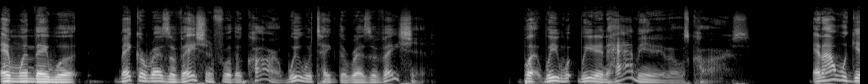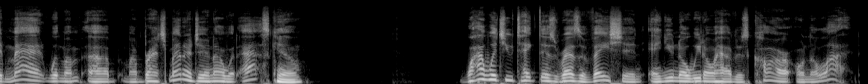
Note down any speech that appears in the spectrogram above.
And when they would make a reservation for the car, we would take the reservation, but we we didn't have any of those cars. And I would get mad with my uh, my branch manager, and I would ask him, "Why would you take this reservation and you know we don't have this car on the lot?"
